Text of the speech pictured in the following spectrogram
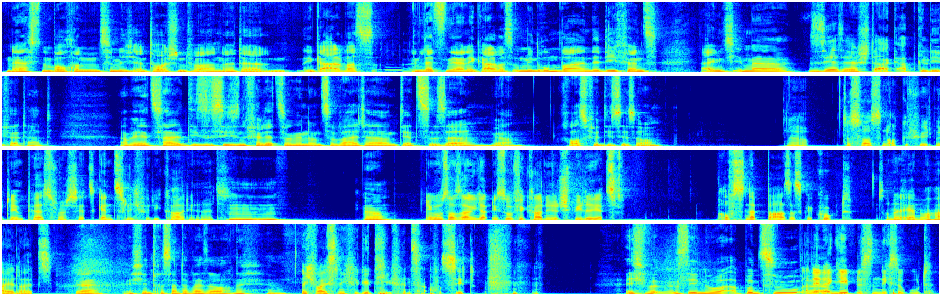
in den ersten Wochen ziemlich enttäuschend war. Ne? Der, egal was, in den letzten Jahren, egal was um ihn rum war in der Defense, eigentlich immer sehr, sehr stark abgeliefert hat. Aber jetzt halt diese Season-Verletzungen und so weiter und jetzt ist er, ja, raus für die Saison. Ja, das war es dann auch gefühlt mit dem Pass Rush jetzt gänzlich für die Cardinals. Mhm. Ja. Ich muss auch sagen, ich habe nicht so viel Cardinals-Spiele jetzt auf Snap-Basis geguckt, sondern eher nur Highlights. Ja, ich interessanterweise auch nicht. Ja. Ich weiß nicht, wie die Defense aussieht. Ich sehe nur ab und zu. An den ähm, Ergebnissen nicht so gut.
